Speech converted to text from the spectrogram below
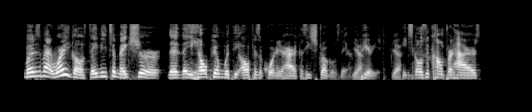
But it doesn't matter where he goes. They need to make sure that they help him with the offensive coordinator hire because he struggles there. Yeah. Period. Yeah. He just goes with comfort hires,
